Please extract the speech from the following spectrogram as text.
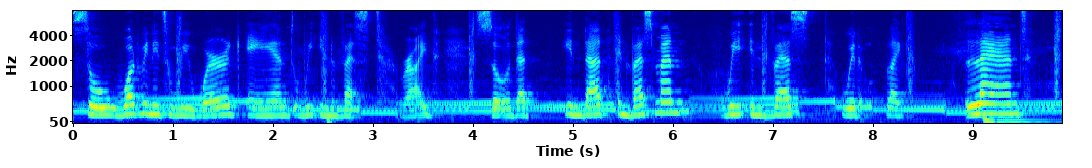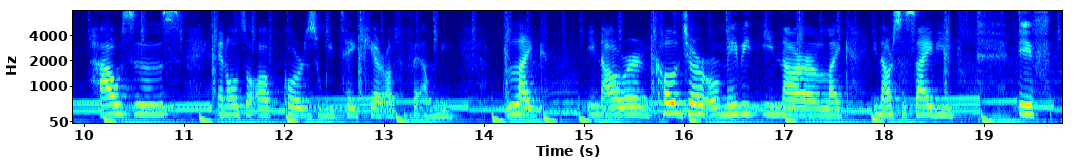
so what we need to we work and we invest right? So that in that investment we invest with like land houses and also of course we take care of family. Like in our culture or maybe in our like in our society if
